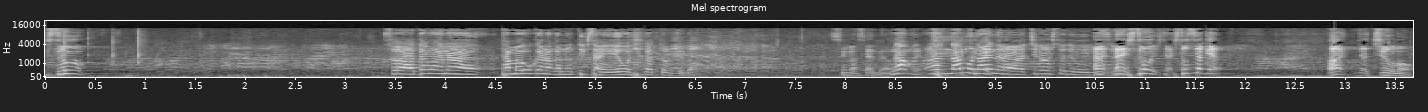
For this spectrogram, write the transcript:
質問。それ頭な卵かなんか塗ってきたん絵を光っとるけどすいませんねなあ何もないなら違う人でもいいんではいすよ何質問一つだけ。はいじゃあ注文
